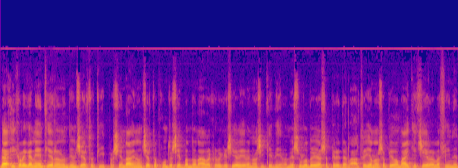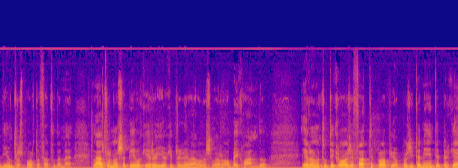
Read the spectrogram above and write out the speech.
Beh, i collegamenti erano di un certo tipo, si andava in un certo punto, si abbandonava quello che si aveva e non si chiedeva, nessuno doveva sapere dell'altro, io non sapevo mai che c'era alla fine di un trasporto fatto da me, l'altro non sapevo che ero io che prelevavo la sua roba e quando, erano tutte cose fatte proprio appositamente perché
